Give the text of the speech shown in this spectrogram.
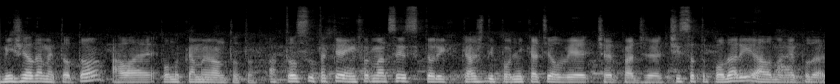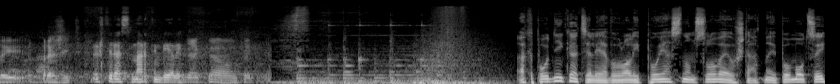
my žiadame toto, ale ponúkame vám toto. A to sú také informácie, z ktorých každý podnikateľ vie čerpať, že či sa to podarí alebo nepodarí prežiť. Ešte raz Martin Bielý. Ďakujem vám pekne. Ak podnikatelia volali po jasnom slove o štátnej pomoci,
